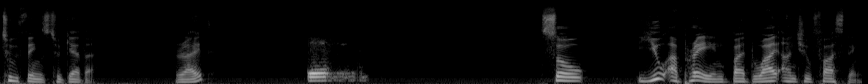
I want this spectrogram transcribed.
two things together, right? So you are praying, but why aren't you fasting?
